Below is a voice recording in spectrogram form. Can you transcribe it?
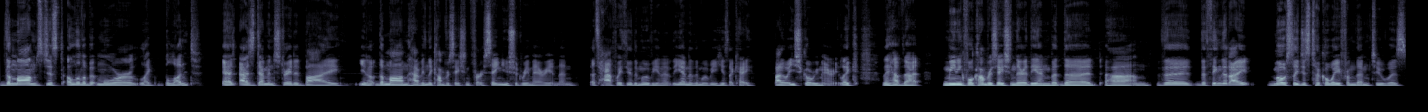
the mom's just a little bit more like blunt, as as demonstrated by you know the mom having the conversation first, saying you should remarry, and then that's halfway through the movie, and at the end of the movie, he's like, "Hey, by the way, you should go remarry." Like they have that meaningful conversation there at the end. But the um the the thing that I mostly just took away from them too was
